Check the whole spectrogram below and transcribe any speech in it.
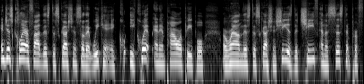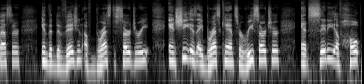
and just clarify this discussion so that we can equ- equip and empower people around this discussion. She is the chief and assistant professor in the division Division of Breast Surgery, and she is a breast cancer researcher at City of Hope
